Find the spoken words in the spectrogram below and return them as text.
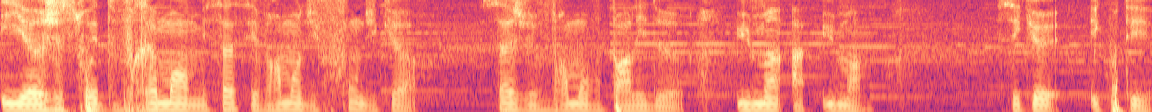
Et euh, je souhaite vraiment mais ça c'est vraiment du fond du cœur ça, je vais vraiment vous parler de humain à humain. C'est que, écoutez,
